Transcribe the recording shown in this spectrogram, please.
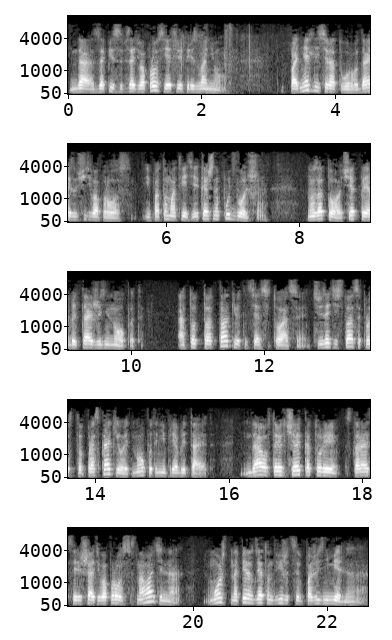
да, записать, записать вопрос, я тебе перезвоню. Поднять литературу, да, изучить вопрос. И потом ответить. Это, конечно, путь дольше. Но зато человек приобретает жизненный опыт. А тот, кто отталкивает от себя ситуацию, через эти ситуации просто проскакивает, но опыта не приобретает. Да, во-вторых, человек, который старается решать вопрос основательно – может, на первый взгляд он движется по жизни медленно,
